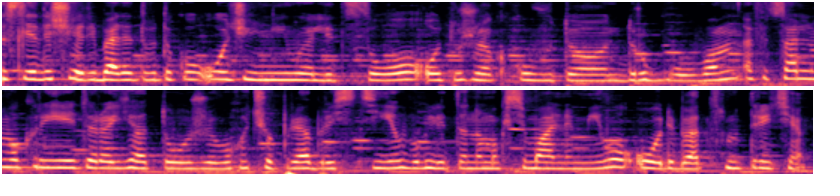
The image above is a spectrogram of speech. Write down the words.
Следующее, ребят, это вот такое очень милое лицо от уже какого-то другого официального креатора. Я тоже его хочу приобрести. Выглядит оно максимально мило. О, ребят, смотрите,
